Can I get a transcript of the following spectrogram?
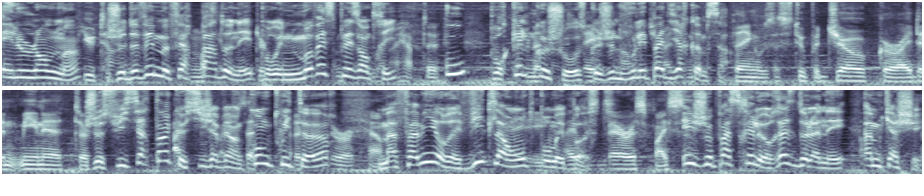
et le lendemain, je devais me faire pardonner pour une mauvaise plaisanterie ou pour quelque chose que je ne voulais pas dire comme ça. Je suis certain que si j'avais un compte Twitter, ma famille aurait vite la honte pour mes posts. Et je passerai le reste de l'année à me cacher.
